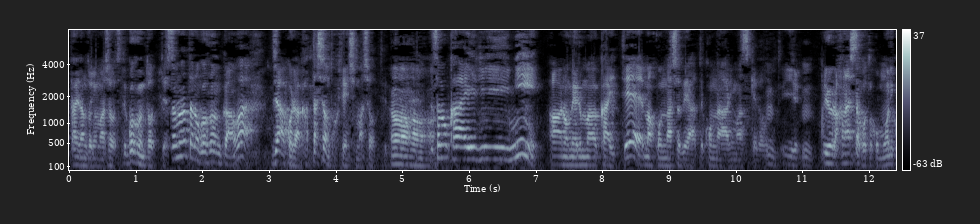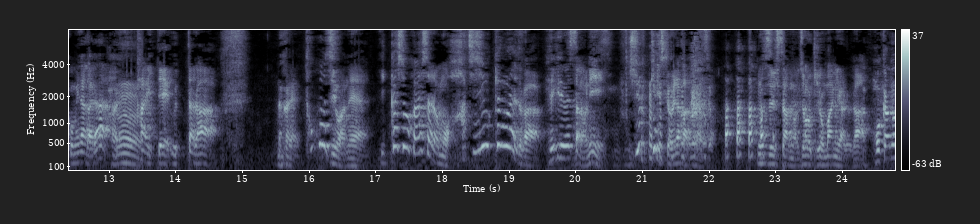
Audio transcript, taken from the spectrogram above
対談撮りましょうっつって5分撮って、その後の5分間は、じゃあこれは買った人の特典しましょうって言って。その帰りに、あのメルマガ書いて、まあこんな人でやって、こんなんありますけど、いろいろ話したことを盛り込みながら、書いて売ったら、なんかね、当時はね、一回紹介したらもう80件ぐらいとか平気で売れてたのに、10件しか売れなかったんですよ。望月さんの上級マニュアルが。他の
